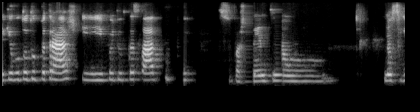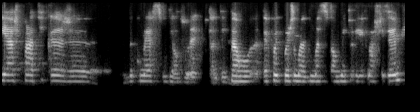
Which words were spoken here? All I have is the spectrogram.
aquilo voltou tudo para trás e foi tudo cancelado porque supostamente não, não seguia as práticas uh, de comércio deles, não é? Portanto, então, até foi depois de uma, de uma sessão de mentoria que nós fizemos,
